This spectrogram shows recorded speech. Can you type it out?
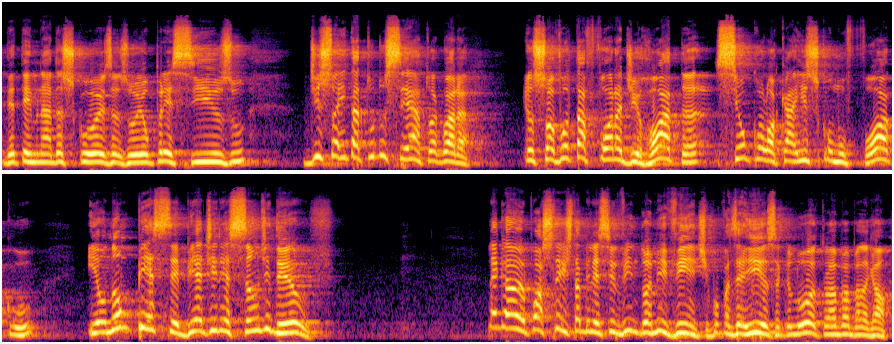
determinadas coisas, ou eu preciso, disso aí está tudo certo. Agora, eu só vou estar fora de rota se eu colocar isso como foco e eu não perceber a direção de Deus. Legal, eu posso ter estabelecido em 2020, vou fazer isso, aquilo outro, legal.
